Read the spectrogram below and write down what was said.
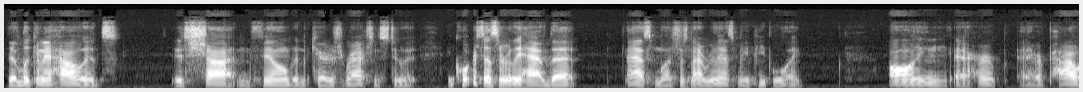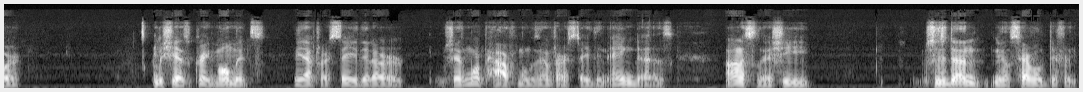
they're looking at how it's it's shot and filmed and the characters' reactions to it. And Korra's doesn't really have that as much. There's not really as many people like awing at her at her power. But she has great moments in the Avatar state that are she has more powerful moments in the Avatar state than Aang does. Honestly, she she's done you know several different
